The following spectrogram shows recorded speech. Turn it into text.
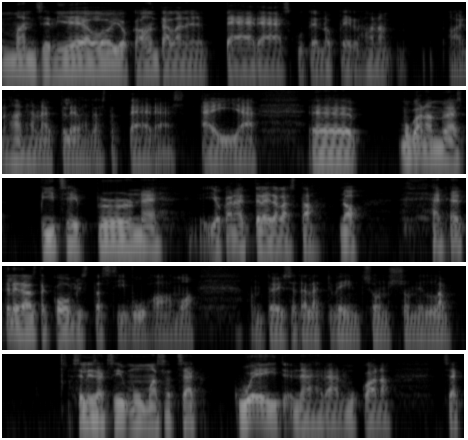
Manganiello, joka on tällainen badass, kuten no perhana. Ainahan hän näyttelee vähän tästä badass äijää. Öö, mukana myös PJ Byrne, joka näyttelee tällaista, no, hän näyttelee tällaista koomista sivuhahmoa. On töissä tällä Dwayne Johnsonilla. Sen lisäksi muun muassa Jack Quaid nähdään mukana. Jack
